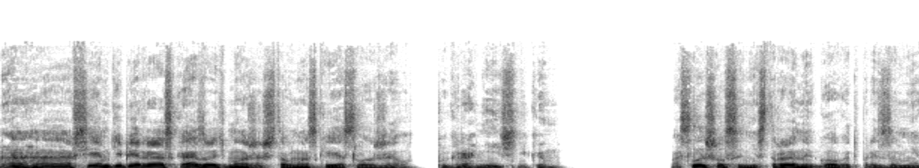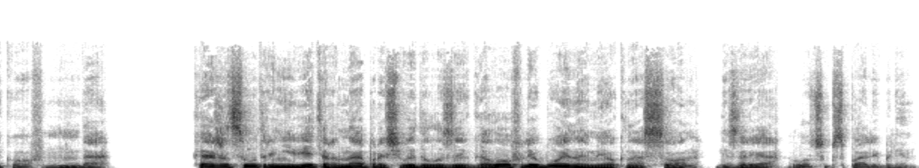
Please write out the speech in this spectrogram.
«Ага, всем теперь рассказывать можешь, что в Москве служил. Пограничником». Послышался нестроенный гогот призывников. М да. Кажется, утренний ветер напрочь выдал из их голов любой намек на сон. И зря. Лучше б спали, блин.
